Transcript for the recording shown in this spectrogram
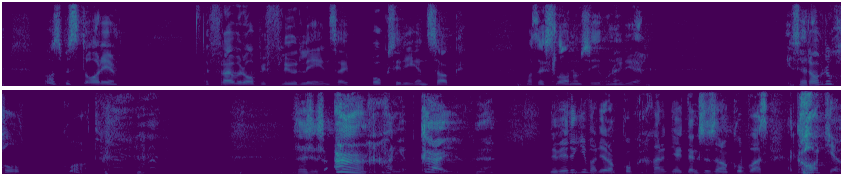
Ons op 'n stadium 'n vrou wat op die vloer lê en sy boks hierdie een sak. Maar sy slaan hom so hier onder deur. En sy raak nogal kwaad. En sy sê, "Ag, gaan jy kry." Nou weet ek nie wat deur haar kop gegaan het nie. Ek dink soos in haar kop was, "Ek haat jou,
